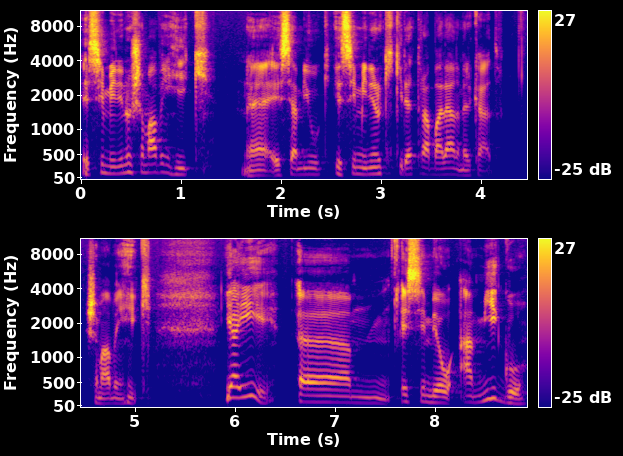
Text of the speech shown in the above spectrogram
Esse menino chamava Henrique, né? Esse amigo, esse menino que queria trabalhar no mercado, chamava Henrique. E aí, ahn, esse meu amigo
